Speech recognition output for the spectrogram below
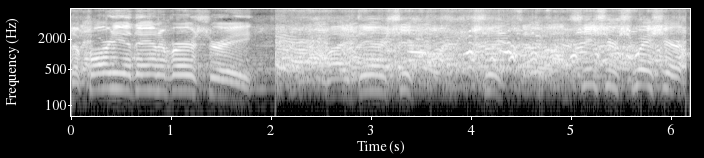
The 40th anniversary. My dear Shi- Shi- Shisher Swisher.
